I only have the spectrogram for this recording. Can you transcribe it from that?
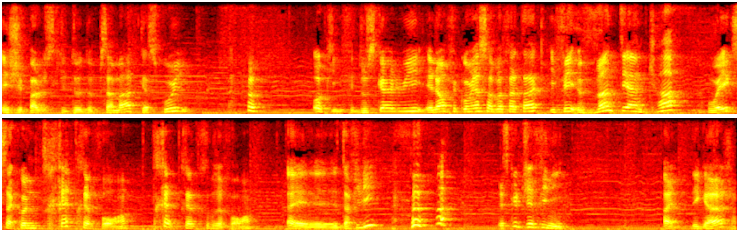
Et j'ai pas le skill de, de Psamat, casse-couille. Ok, il fait 12k lui. Et là, on fait combien sur buff attaque Il fait 21k. Vous voyez que ça cogne très très fort. Hein. Très très très très fort. Hein. Et t'as fini? Est-ce que tu as fini? Allez, dégage.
